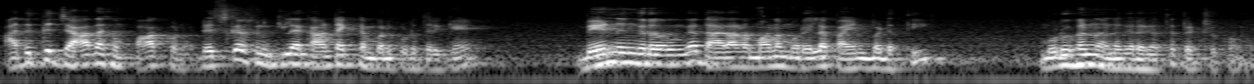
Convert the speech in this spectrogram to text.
அதுக்கு ஜாதகம் பார்க்கணும். டிஸ்கிரிப்ஷன் கீழே கான்டாக்ட் நம்பர் கொடுத்துருக்கேன். வேணுங்கிறவங்க தாராளமான முறையில் பயன்படுத்தி முருகன் அனுகிரகத்தை பெற்றுக்கோங்க.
